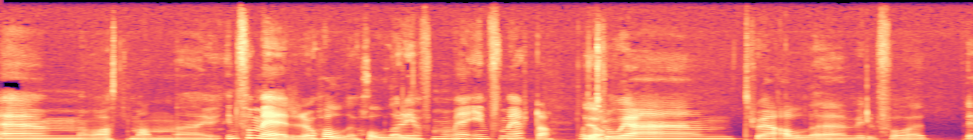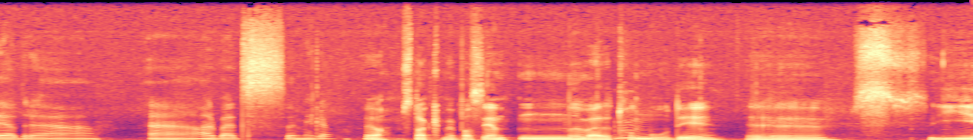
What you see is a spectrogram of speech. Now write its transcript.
Um, og at man informerer og holder, holder de informert. Da, da Ja. tror, jeg, tror jeg alle vil få et bedre eh, arbeidsmiljø. ja. Snakke med pasienten, være tålmodig. Eh, gi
